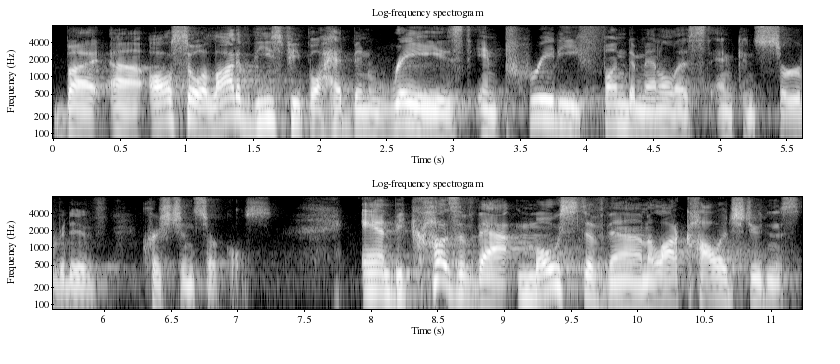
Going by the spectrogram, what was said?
But uh, also, a lot of these people had been raised in pretty fundamentalist and conservative Christian circles. And because of that, most of them, a lot of college students,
